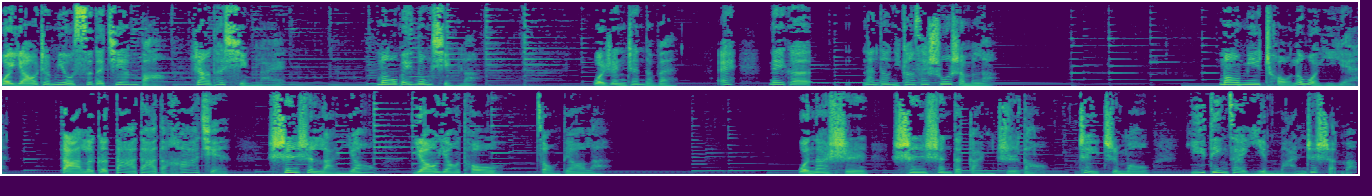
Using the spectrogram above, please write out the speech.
我摇着缪斯的肩膀，让他醒来。猫被弄醒了。我认真的问。哎，那个，难道你刚才说什么了？猫咪瞅了我一眼，打了个大大的哈欠，伸伸懒腰，摇摇头，走掉了。我那时深深的感知到，这只猫一定在隐瞒着什么。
